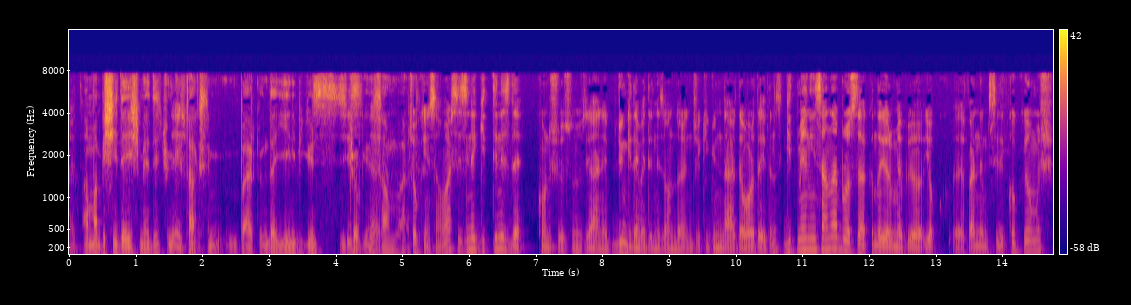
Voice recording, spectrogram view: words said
Evet. ama bir şey değişmedi çünkü Değişmedi. Taksim Parkı'nda yeni bir gün Siz- çok insan evet, var. Çok insan var. Siz yine gittiniz de konuşuyorsunuz. Yani dün gidemediniz ondan önceki günlerde oradaydınız. Gitmeyen insanlar burası hakkında yorum yapıyor. Yok efendim silik kokuyormuş.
